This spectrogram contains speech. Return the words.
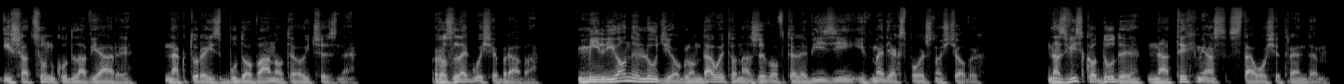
i szacunku dla wiary, na której zbudowano tę ojczyznę. Rozległy się brawa. Miliony ludzi oglądały to na żywo w telewizji i w mediach społecznościowych. Nazwisko Dudy natychmiast stało się trendem,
